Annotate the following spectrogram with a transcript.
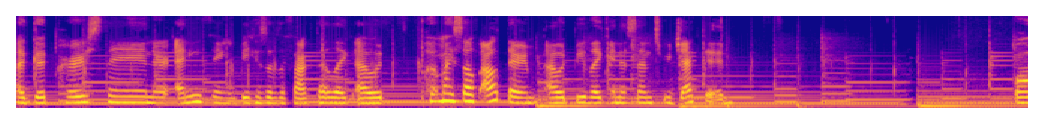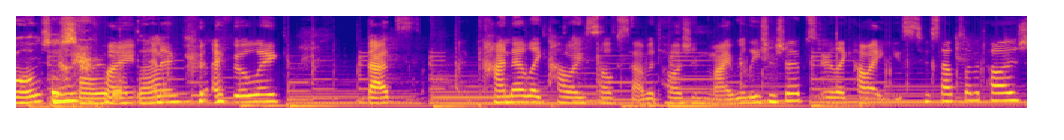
a good person or anything because of the fact that like I would put myself out there and I would be like in a sense rejected. Wow, I'm so no, sorry about that. And I, I feel like that's kind of like how I self sabotage in my relationships or like how I used to self sabotage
